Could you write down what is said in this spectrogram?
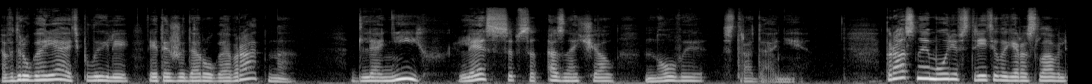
вдруг горять плыли этой же дорогой обратно, для них Лессепс означал новые страдания. Красное море встретило Ярославль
